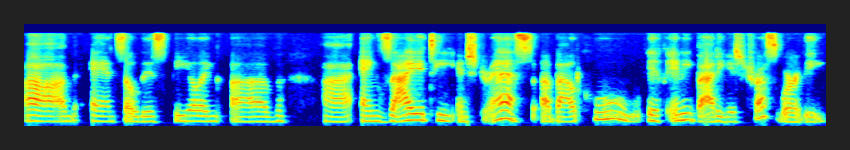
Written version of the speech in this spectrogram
Um, and so this feeling of uh, anxiety and stress about who, if anybody, is trustworthy.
